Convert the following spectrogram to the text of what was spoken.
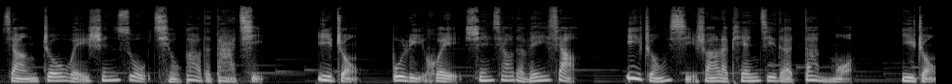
向周围申诉求告的大气，一种不理会喧嚣的微笑，一种洗刷了偏激的淡漠，一种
